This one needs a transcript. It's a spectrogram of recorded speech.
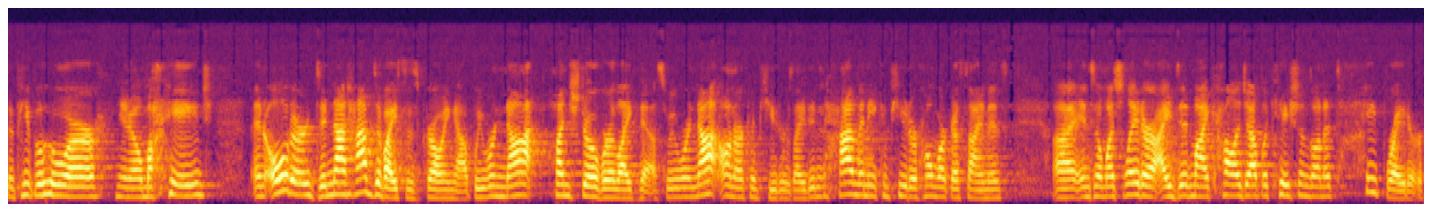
the people who are, you know, my age and older did not have devices growing up. We were not hunched over like this. We were not on our computers. I didn't have any computer homework assignments uh, until much later. I did my college applications on a typewriter.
